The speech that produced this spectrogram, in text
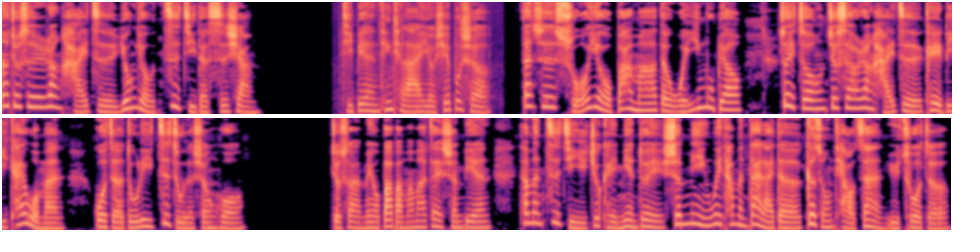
那就是让孩子拥有自己的思想。即便听起来有些不舍，但是所有爸妈的唯一目标，最终就是要让孩子可以离开我们，过着独立自主的生活。就算没有爸爸妈妈在身边，他们自己就可以面对生命为他们带来的各种挑战与挫折。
